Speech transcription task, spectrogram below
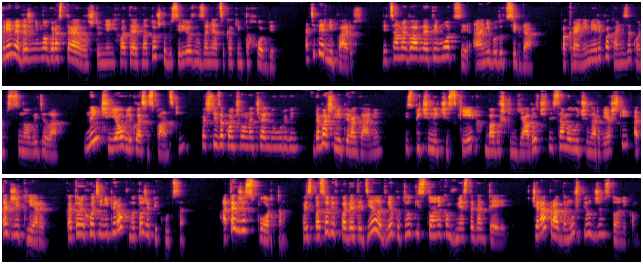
время я даже немного расстраивалась, что меня не хватает на то, чтобы серьезно заняться каким-то хобби. А теперь не парюсь. Ведь самое главное это эмоции, а они будут всегда. По крайней мере, пока не закончатся новые дела. Нынче я увлеклась испанским, почти закончила начальный уровень, домашними пирогами, испеченный чизкейк, бабушкин яблочный, самый лучший норвежский, а также эклеры, которые хоть и не пирог, но тоже пекутся. А также спортом, приспособив под это дело две бутылки с тоником вместо гантелей. Вчера, правда, муж пил джин с тоником,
